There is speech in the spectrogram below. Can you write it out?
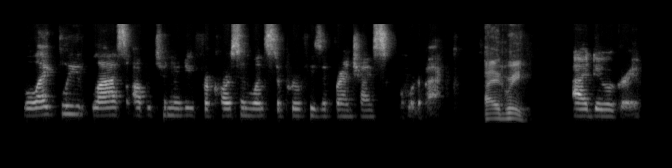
likely last opportunity for Carson Wentz to prove he's a franchise quarterback. I agree. I do agree.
